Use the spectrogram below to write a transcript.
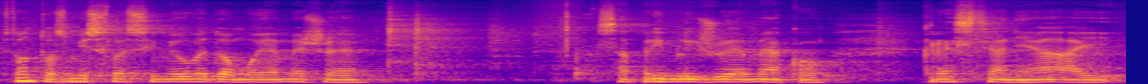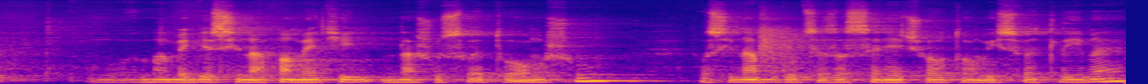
v tomto zmysle si my uvedomujeme, že sa približujeme ako kresťania aj máme kde si na pamäti našu svetú omšu, to si na budúce zase niečo o tom vysvetlíme,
